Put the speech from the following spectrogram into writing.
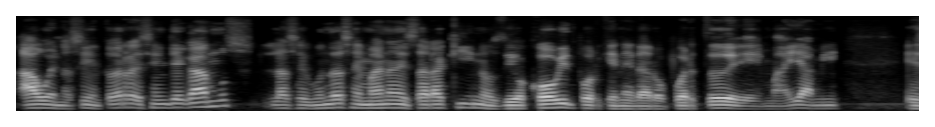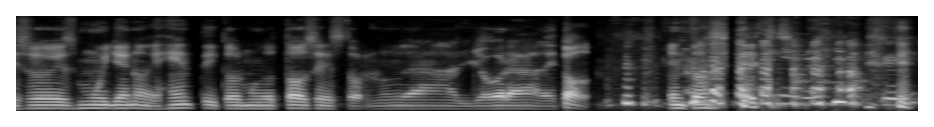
Ah, bueno, sí, entonces recién llegamos, la segunda semana de estar aquí nos dio COVID porque en el aeropuerto de Miami eso es muy lleno de gente y todo el mundo tose, estornuda, llora, de todo. Entonces, Ok.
